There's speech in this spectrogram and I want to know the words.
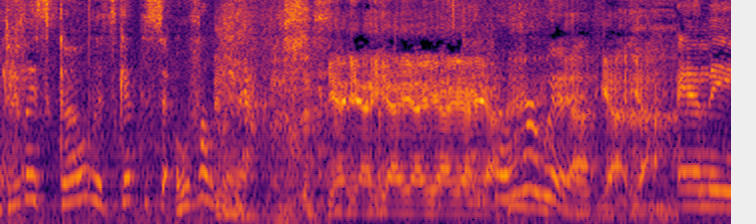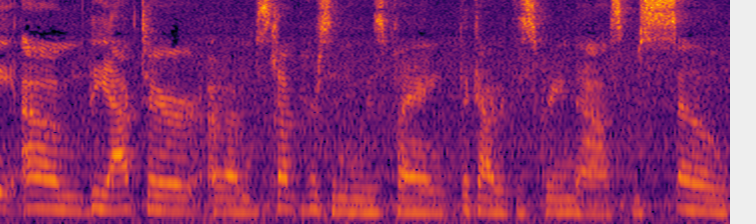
Okay, let's go. Let's get this over with. yeah, yeah, yeah, yeah, yeah, yeah, get it yeah. over with. Yeah, yeah, yeah. And the um, the actor um, stunt person who was playing the guy with the screen mask was so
